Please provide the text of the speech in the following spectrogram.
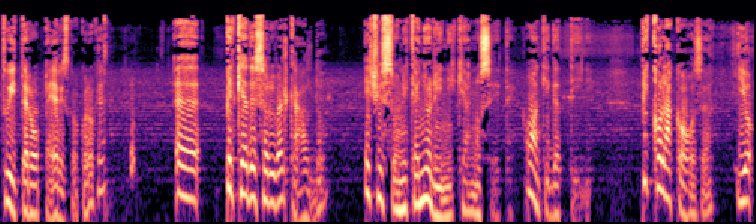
Twitter o Periscope, quello che è, eh, perché adesso arriva il caldo e ci sono i cagnolini che hanno sete, o anche i gattini. Piccola cosa, io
